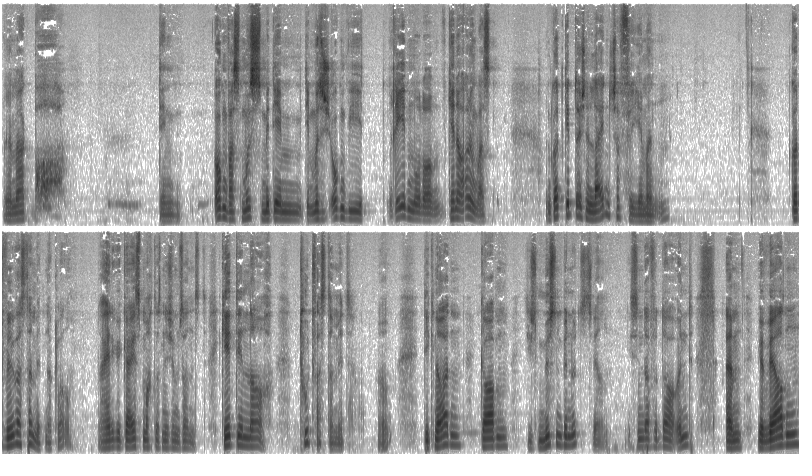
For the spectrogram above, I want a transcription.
Und er merkt, boah, den, irgendwas muss mit dem, dem muss ich irgendwie reden oder keine Ahnung was. Und Gott gibt euch eine Leidenschaft für jemanden. Gott will was damit, na klar. Der Heilige Geist macht das nicht umsonst. Geht dem nach, tut was damit. Ja. Die Gnadengaben, die müssen benutzt werden. Die sind dafür da. Und ähm, wir werden,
